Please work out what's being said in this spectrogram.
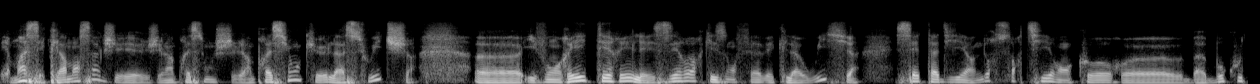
Et moi c'est clairement ça que j'ai l'impression. J'ai l'impression que la Switch euh, ils vont réitérer les erreurs qu'ils ont fait avec la Wii c'est-à-dire nous ressortir encore euh, bah, beaucoup de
